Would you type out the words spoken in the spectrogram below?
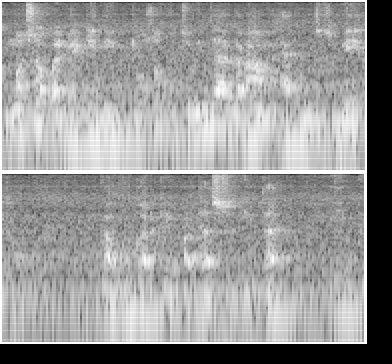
ਕਮਰਸ਼ਲ ਕੁਆਂਟੀਟੀ ਦੀ 255 ਗ੍ਰਾਮ ਹੈਰੋਇਨ ਸਮੇਤ ਕਾਬੂ ਕਰਕੇ ਪ੍ਰਦਰਸ਼ ਕੀਤਾ। ਇੱਕ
